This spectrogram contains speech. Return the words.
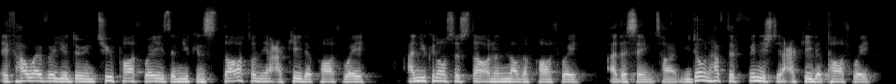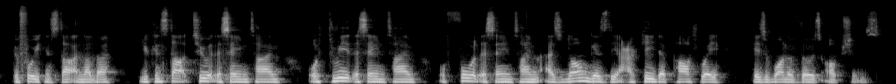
If however you're doing two pathways, then you can start on the Aqidah pathway and you can also start on another pathway at the same time. You don't have to finish the Aqidah pathway before you can start another. You can start two at the same time or three at the same time or four at the same time as long as the Aqidah pathway is one of those options.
